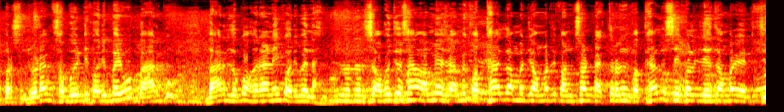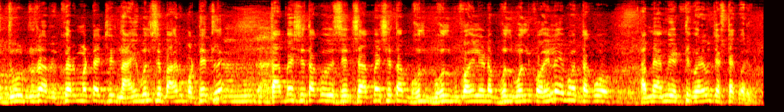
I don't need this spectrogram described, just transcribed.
ଅପରେସନ୍ ଯେଉଁଟା ଆମେ ସବୁ ଏଠି କରିପାରିବୁ ବାହାରକୁ ବାହାର ଲୋକ ହଇରାଣ ହେଇ କରିବେ ନାହିଁ ଅଭିଯୋଗ ସାଙ୍ଗେ ଆମେ ଆମେ କଥା ହେଲୁ ଆମର ଯେଉଁ ଆମର କନ୍ସର୍ନ ଡାକ୍ତର କଥା ହେଲୁ ସେ କହିଲେ ଯେହେତୁ ଆମର ଯେଉଁଟା ରିକ୍ୱାରମେଣ୍ଟ ଏଠି ନାହିଁ ବୋଲି ସେ ବାହାରୁ ପଠେଇଥିଲେ ତା ପାଇଁ ସେ ତାକୁ ସେ ତା ପାଇଁ ସେ ତା ଭୁଲ ଭୁଲ କହିଲେ ଏଇଟା ଭୁଲ ବୋଲି କହିଲେ ଏବଂ ତାକୁ ଆମେ ଆମେ ଏଠି କରିବାକୁ ଚେଷ୍ଟା କରିବୁ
